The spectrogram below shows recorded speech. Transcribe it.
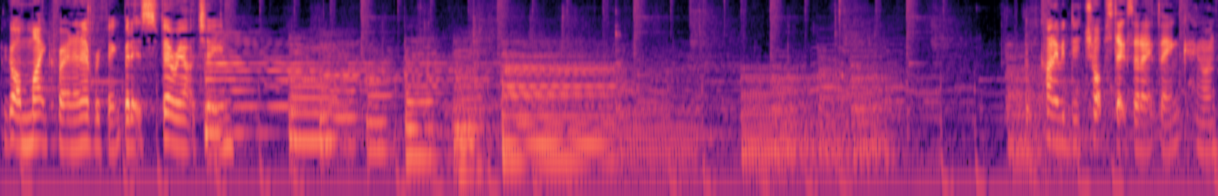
We've got a microphone and everything, but it's very out of tune. Can't even do chopsticks, I don't think. Hang on.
